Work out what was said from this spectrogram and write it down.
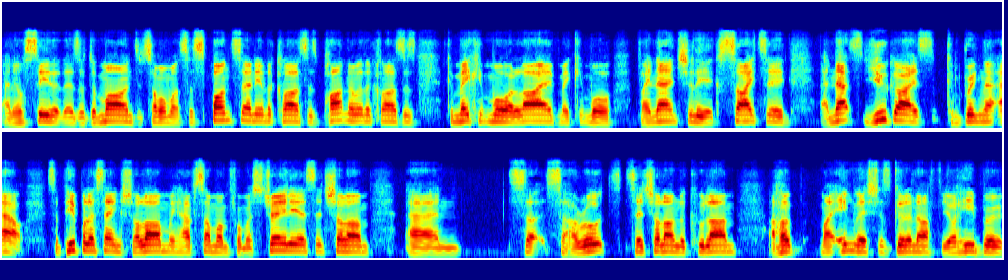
and he'll see that there's a demand. If someone wants to sponsor any of the classes, partner with the classes, can make it more alive, make it more financially exciting. And that's, you guys can bring that out. So people are saying, saying shalom. We have someone from Australia said shalom, and Saharut said shalom to Kulam. I hope my English is good enough your Hebrew.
